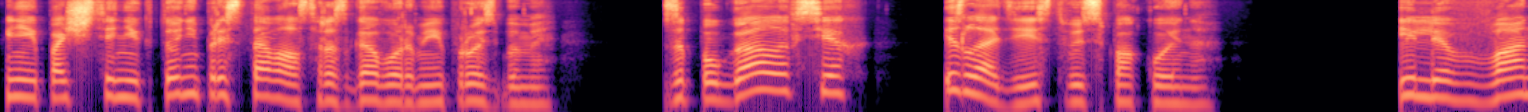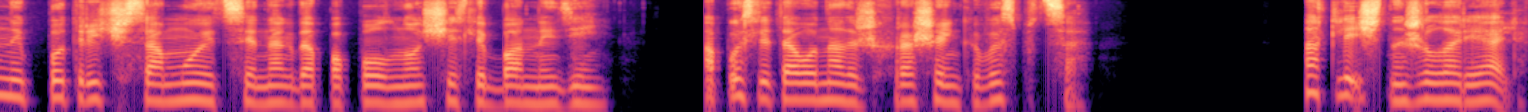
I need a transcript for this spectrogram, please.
К ней почти никто не приставал с разговорами и просьбами. Запугала всех и злодействует спокойно. Или в ванной по три часа моется, иногда по полночи, если банный день. А после того надо же хорошенько выспаться. Отлично жила Реаль.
